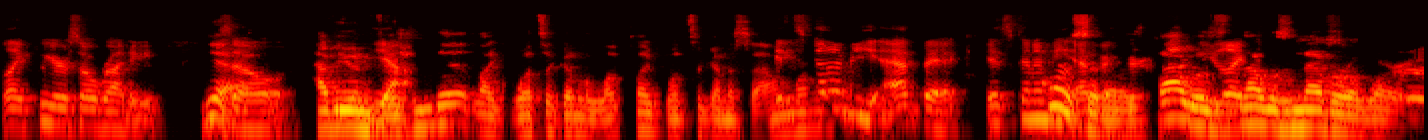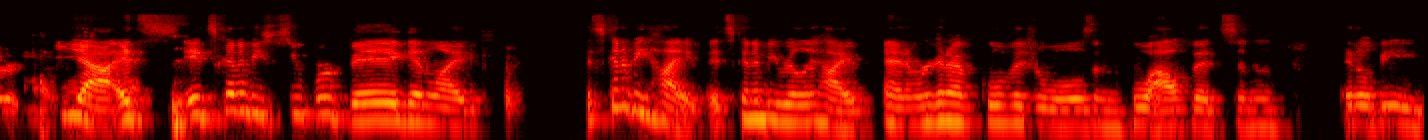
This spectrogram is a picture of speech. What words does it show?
Like we are so ready yeah. So have you envisioned yeah. it? Like, what's it going to look like? What's it going to sound it's like? It's going to be epic. It's going to be epic. That was like, that was never a word. Yeah, it's it's going to be super big and like it's going to be hype. It's going to be really hype, and we're going to have cool visuals and cool outfits, and it'll be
